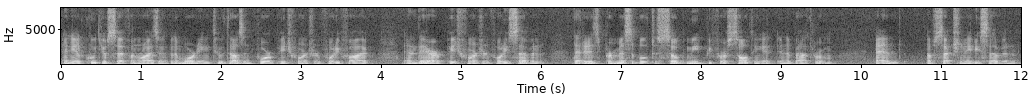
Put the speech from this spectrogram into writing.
and Yalkut Yosef on Rising Up in the Morning, 2004, page 445, and there, page 447, that it is permissible to soak meat before salting it in the bathroom. End of section 87.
